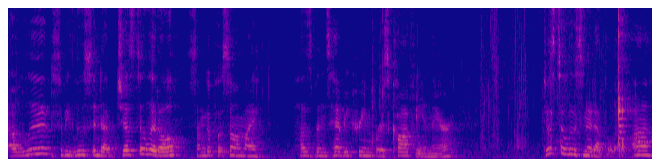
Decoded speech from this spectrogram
a little to be loosened up just a little. So I'm gonna put some of my husband's heavy cream for his coffee in there. Just to loosen it up a little. Uh,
